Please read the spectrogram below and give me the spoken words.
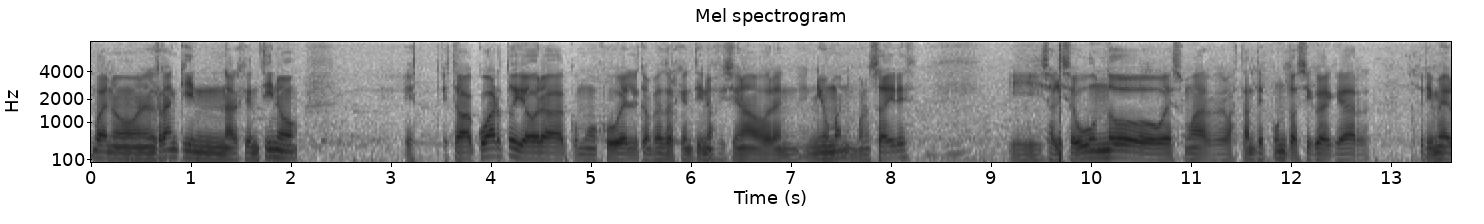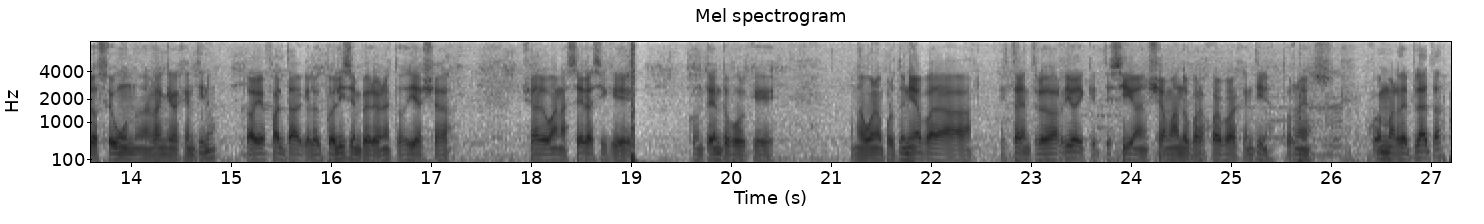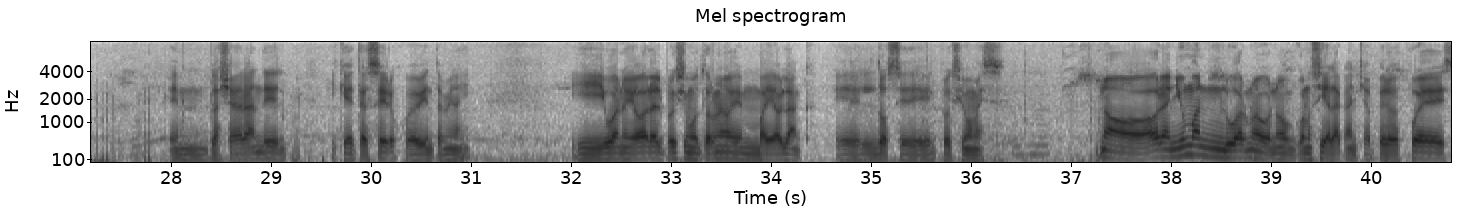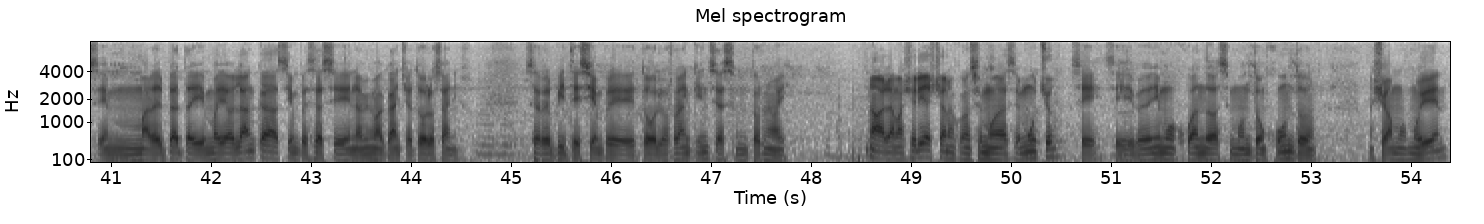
Bueno, en el ranking argentino estaba cuarto y ahora como jugué el campeonato argentino aficionado ahora en, Newman, en Buenos Aires, y salí segundo, voy a sumar bastantes puntos, así que voy a quedar primero o segundo en el ranking argentino. Todavía falta que lo actualicen, pero en estos días ya, ya lo van a hacer, así que contento porque una buena oportunidad para estar entre los de arriba y que te sigan llamando para jugar para Argentina, torneos. Jugué en Mar del Plata, en Playa Grande, y quedé tercero, jugué bien también ahí. Y bueno, y ahora el próximo torneo es en Bahía Blanca, el 12 del próximo mes. No, ahora en Newman un lugar nuevo, no conocía la cancha, pero después en Mar del Plata y en Bahía Blanca siempre se hace en la misma cancha todos los años. Se repite siempre todos los rankings, se hace un torneo ahí. No, la mayoría ya nos conocemos de hace mucho, sí, sí, venimos jugando hace un montón juntos, nos llevamos muy bien.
